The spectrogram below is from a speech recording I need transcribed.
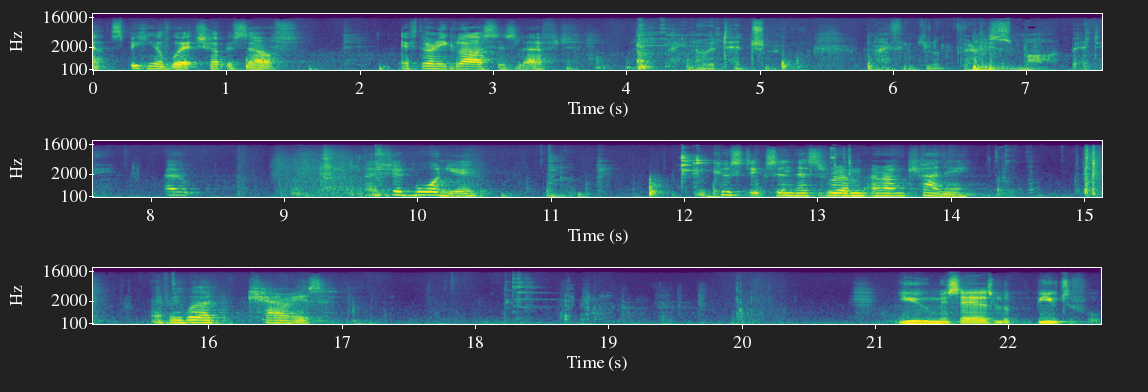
Uh, speaking of which, help yourself. If there are any glasses left. Pay no attention. And I think you look very smart, Betty. Oh, I should warn you. The acoustics in this room are uncanny. Every word carries. You, Miss Ayres, look beautiful.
